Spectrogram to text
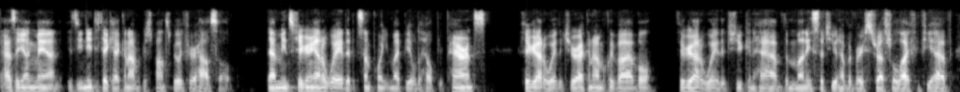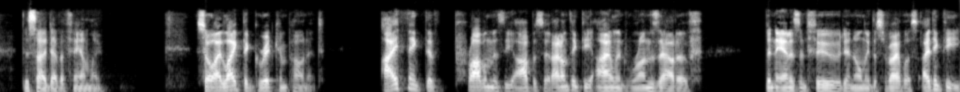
as a young man is you need to take economic responsibility for your household. That means figuring out a way that at some point you might be able to help your parents, figure out a way that you're economically viable, figure out a way that you can have the money such that you can have a very stressful life if you have decide to have a family. So I like the grit component. I think the problem is the opposite. I don't think the island runs out of bananas and food and only the survivalists. I think the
